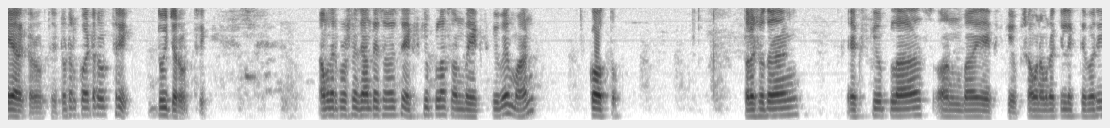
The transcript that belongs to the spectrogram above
এ আর একটা রুট থ্রি টোটাল কয়টা রুট থ্রি দুইটা রুট থ্রি আমাদের প্রশ্নে জানতে চাওয়া হয়েছে X cube plus one by X কিউবের মান কত? তাহলে সুতরাং X cube plus one by X cube সমান আমরা কি লিখতে পারি?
